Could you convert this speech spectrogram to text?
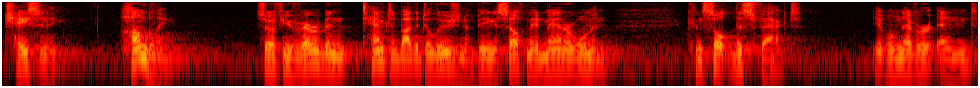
chastening, humbling. So if you've ever been tempted by the delusion of being a self made man or woman, consult this fact. It will never end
